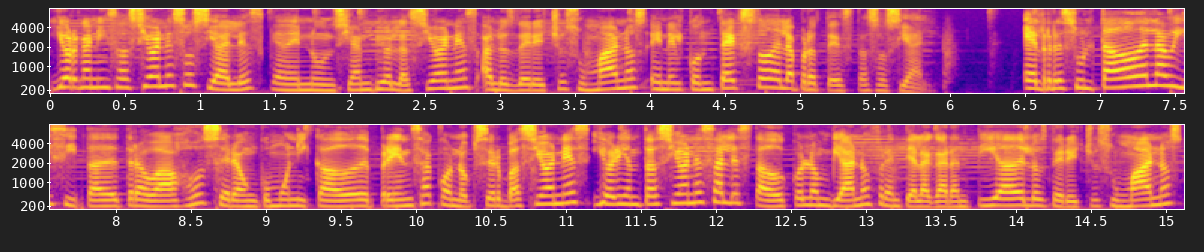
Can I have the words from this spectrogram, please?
y organizaciones sociales que denuncian violaciones a los derechos humanos en el contexto de la protesta social. El resultado de la visita de trabajo será un comunicado de prensa con observaciones y orientaciones al Estado colombiano frente a la garantía de los derechos humanos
